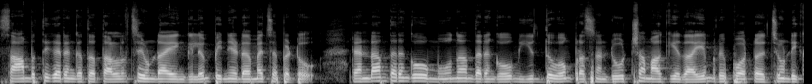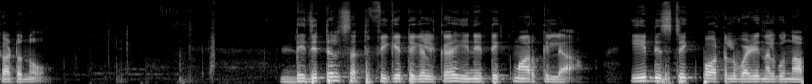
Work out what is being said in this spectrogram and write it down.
സാമ്പത്തിക രംഗത്ത് തളർച്ചയുണ്ടായെങ്കിലും പിന്നീട് മെച്ചപ്പെട്ടു. രണ്ടാം തരംഗവും മൂന്നാം തരംഗവും യുദ്ധവും പ്രശ്നം രൂക്ഷമാക്കിയതായും റിപ്പോർട്ട് ചൂണ്ടിക്കാട്ടുന്നു. ഡിജിറ്റൽ സർട്ടിഫിക്കറ്റുകൾക്ക് ഇനി ടിക്ക് മാർക്കില്ല. ഈ ഡിസ്ട്രിക്ട് പോർട്ടൽ വഴി നൽകുന്ന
